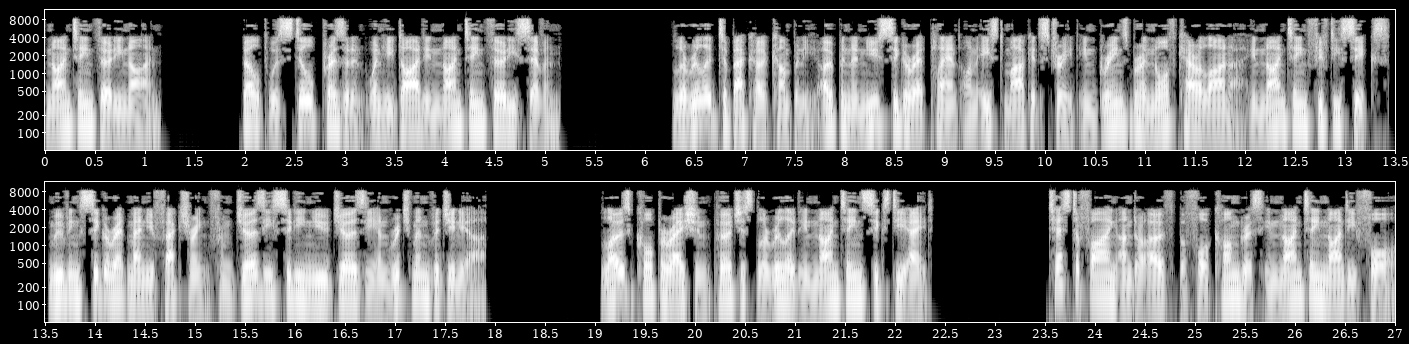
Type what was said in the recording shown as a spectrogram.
1939. Belt was still president when he died in 1937. Lorillard Tobacco Company opened a new cigarette plant on East Market Street in Greensboro, North Carolina in 1956, moving cigarette manufacturing from Jersey City, New Jersey and Richmond, Virginia. Loews Corporation purchased Lorillard in 1968. Testifying under oath before Congress in 1994,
